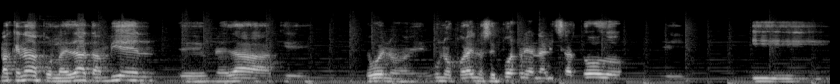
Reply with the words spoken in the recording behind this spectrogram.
Más que nada por la edad también, eh, una edad que, bueno, uno por ahí no se pone a analizar todo y,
